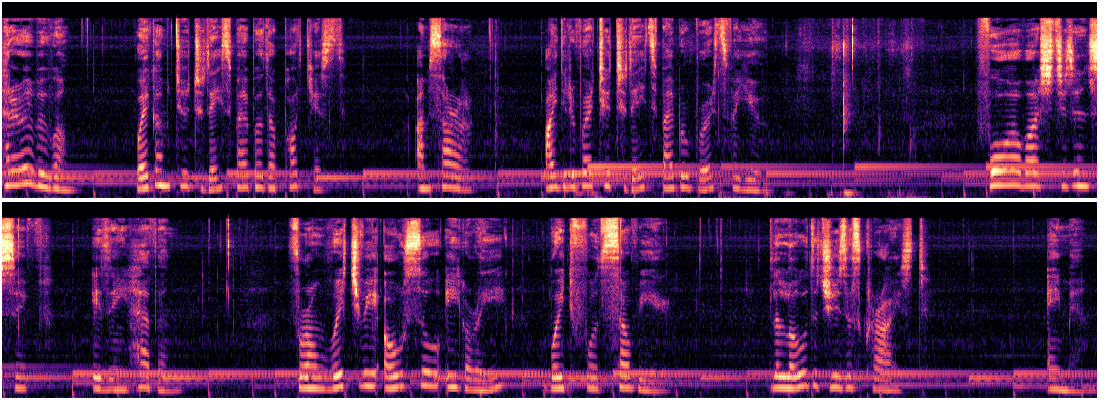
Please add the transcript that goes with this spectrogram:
Hello everyone. Welcome to today's Bible the podcast. I'm Sarah. I deliver to today's Bible verse for you. For our citizenship is in heaven, from which we also eagerly wait for the Savior, the Lord Jesus Christ. Amen.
